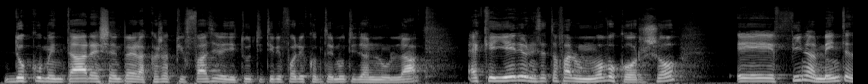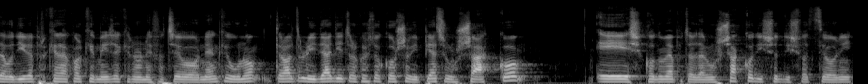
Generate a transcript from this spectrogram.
documentare è sempre la cosa più facile di tutti, tiri fuori contenuti dal nulla, è che ieri ho iniziato a fare un nuovo corso e finalmente devo dire perché da qualche mese che non ne facevo neanche uno, tra l'altro l'idea dietro a questo corso mi piace un sacco e secondo me potrà dare un sacco di soddisfazioni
